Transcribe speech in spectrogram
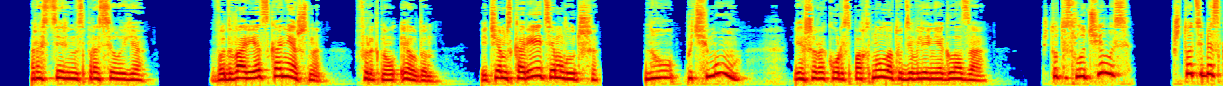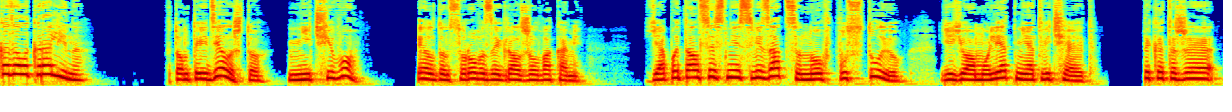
— растерянно спросила я. «Во дворец, конечно!» Фыркнул Элдон. «И чем скорее, тем лучше». «Но почему?» Я широко распахнула от удивления глаза. «Что-то случилось? Что тебе сказала Каролина?» «В том-то и дело, что ничего». Элдон сурово заиграл желваками. «Я пытался с ней связаться, но впустую. Ее амулет не отвечает». «Так это же,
